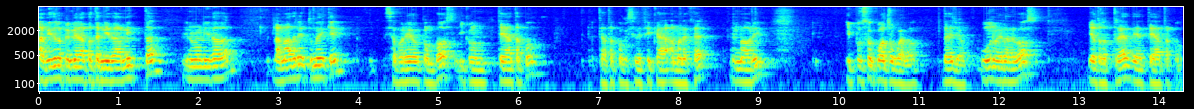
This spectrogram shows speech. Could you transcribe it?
Ha habido la primera paternidad mixta en una unidad. La madre, Tumeke, se apareó con vos y con Teatapo, Teatapo que significa amanecer en maorí, y puso cuatro huevos. De ellos, uno era de vos y otros tres de Teatapo.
